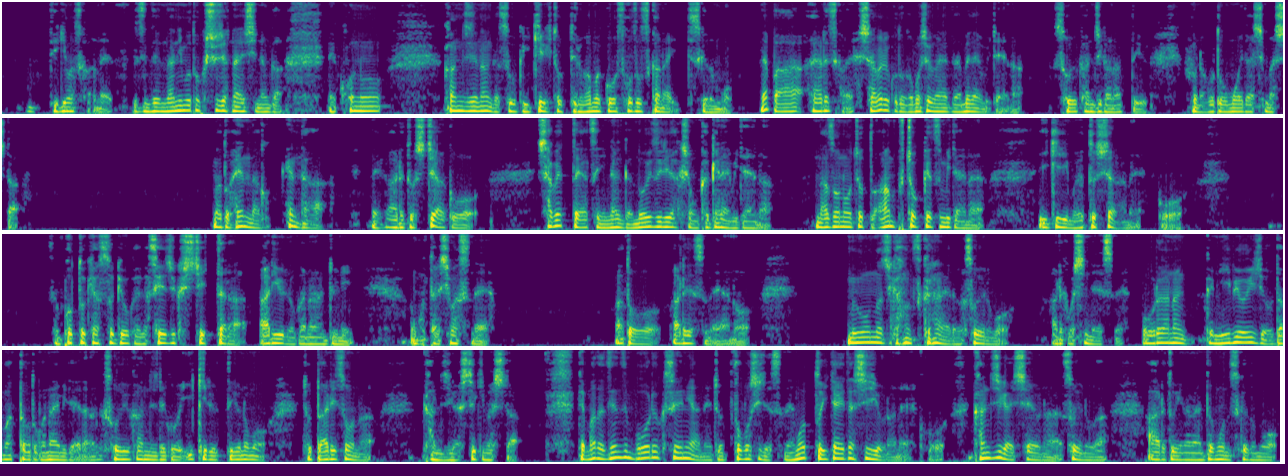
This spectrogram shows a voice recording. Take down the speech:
できますからね。別に何も特殊じゃないし、なんか、ね、この感じでなんかすごく生きる人っていうのがあんまこう想像つかないですけども、やっぱあれですかね、喋ることが面白くないとダメだよみたいな、そういう感じかなっていうふうなことを思い出しました。あと変な、変な、ね、あれとしてはこう、喋ったやつになんかノイズリアクションかけないみたいな、謎のちょっとアンプ直結みたいな生きりもひょっとしたらね、こう、そのポッドキャスト業界が成熟していったらあり得るのかなというふうに思ったりしますね。あと、あれですね、あの、無音の時間を作らないとかそういうのもあるかもしれないですね。俺はなんか2秒以上黙ったことがないみたいな、そういう感じでこう生きるっていうのもちょっとありそうな感じがしてきました。で、まだ全然暴力性にはね、ちょっと乏しいですね。もっと痛々しいようなね、こう、勘違いしちゃうような、そういうのがあるといいななんて思うんですけども、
